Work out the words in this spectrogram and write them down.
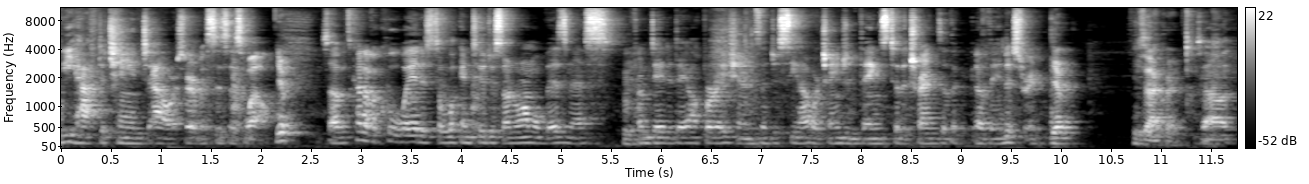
we have to change our services as well. Yep. So it's kind of a cool way just to look into just a normal business mm-hmm. from day to day operations and just see how we're changing things to the trends of the of the industry. Yep. Exactly. So.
